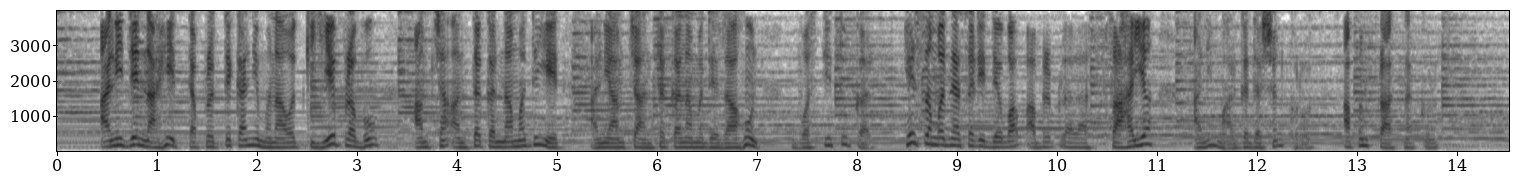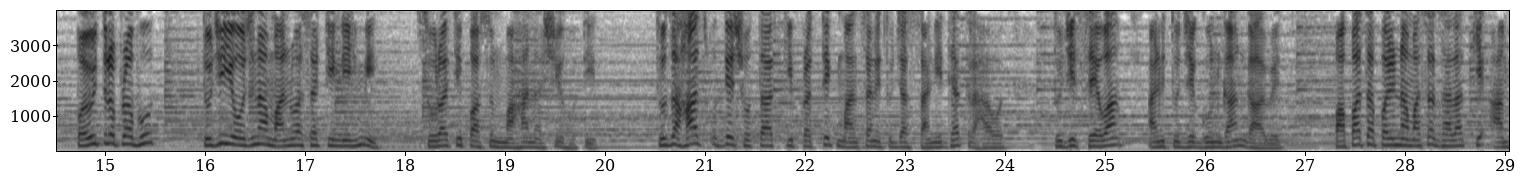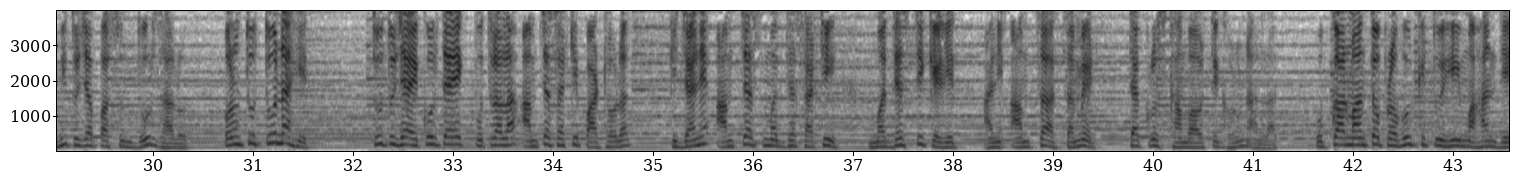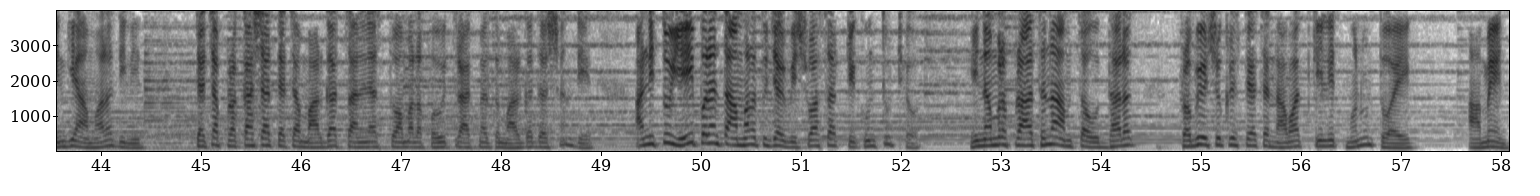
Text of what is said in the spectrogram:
आणि जे नाहीत त्या प्रत्येकाने म्हणावं की ये प्रभू आमच्या अंतकरणामध्ये येत आणि आमच्या अंतकरणामध्ये राहून वस्ती तू कर. हे समजण्यासाठी देवबाप आपल्याला सहाय्य आणि मार्गदर्शन करू आपण प्रार्थना करू. पवित्र प्रभू तुझी योजना मानवासाठी नेहमी सुरुवातीपासून महान अशी होती. तुझा हाच उद्देश होता की प्रत्येक माणसाने तुझ्या सानिध्यात राहावं तुझी सेवा आणि तुझे गुणगान गावेत. पापाचा परिणाम असा झाला की आम्ही तुझ्यापासून दूर झालो परंतु तू नाहीत. तू तुझ्या एकुलत्या एक पुत्राला आमच्यासाठी पाठवलं की ज्याने आमच्याच मध्यासाठी मध्यस्थी केलीत आणि आमचा समेट त्या क्रूस खांबावरती घडून आणलात. उपकार मानतो प्रभू की तू ही महान देणगी आम्हाला दिलीत. त्याच्या प्रकाशात त्याच्या मार्गात चालण्यास तू आम्हाला पवित्र आत्म्याचं मार्गदर्शन दे आणि तू येईपर्यंत आम्हाला तुझ्या विश्वासात टिकून तू ठेव. ही नम्र प्रार्थना आमचा उद्धारक प्रभू येशू ख्रिस्त याच्या नावात केलीत म्हणून तो ऐक आमेन.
